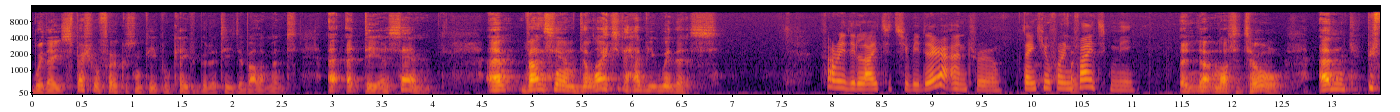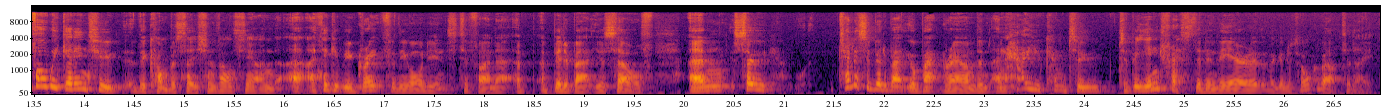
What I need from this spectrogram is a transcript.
with a special focus on people capability development at, at DSM. Um, delighted to have you with us. Very delighted to be there, Andrew. Thank you for inviting me. Uh, not, not at all. Um, before we get into the conversation, Vinciane, I, I think it'd be great for the audience to find out a, a bit about yourself. Um, so, tell us a bit about your background and, and how you come to, to be interested in the area that we're going to talk about today.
